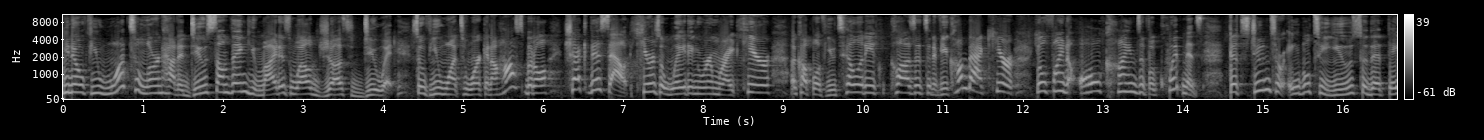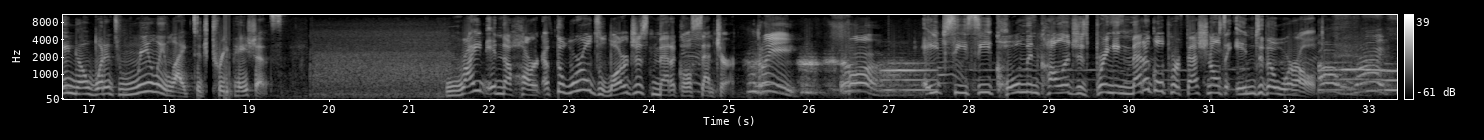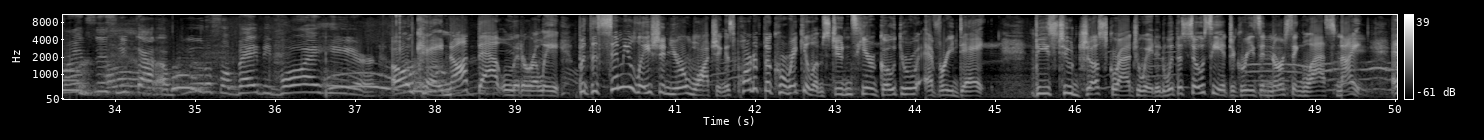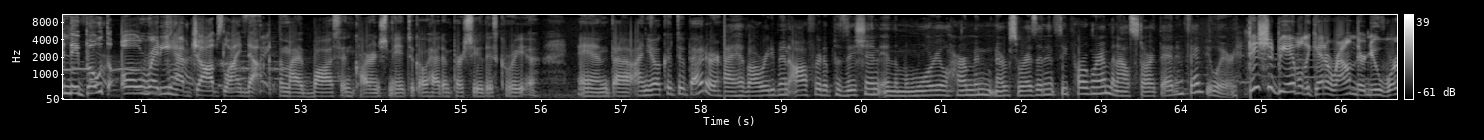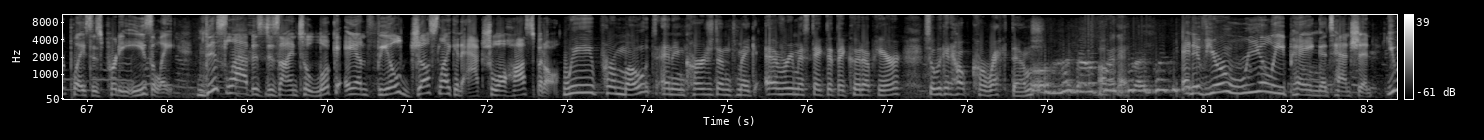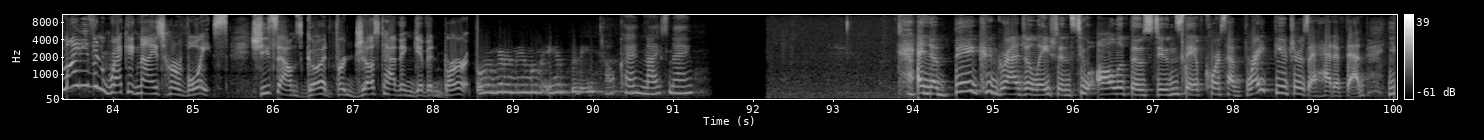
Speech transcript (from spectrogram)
You know, if you want to learn how to do something, you might as well just do it. So if you want to work in a hospital, check this out. Here's a waiting room right here, a couple of utility closets, and if you come back here, you'll find all kinds of equipment that students are able to use so that they know what it's really like to treat patients. Right in the heart of the world's largest medical center. Three, four. HCC Coleman College is bringing medical professionals into the world. All right, Francis, you've got a beautiful baby boy here. Okay, not that literally, but the simulation you're watching is part of the curriculum students here go through every day. These two just graduated with associate degrees in nursing last night, and they both already have jobs lined up. My boss encouraged me to go ahead and pursue this career, and uh, I knew I could do better. I have already been offered a position in the Memorial Hermann Nurse Residency Program, and I'll start that in February. They should be able to get around their new workplaces pretty easily. This lab is designed to look and feel just like an actual hospital. We promote and encourage them to make every mistake that they could up here so we can help correct them. Okay. And if you're really paying attention, you might even recognize her voice. She sounds good for just having given birth. We're going to name him Anthony. Okay, nice name. And a big congratulations to all of those students. They, of course, have bright futures ahead of them. You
